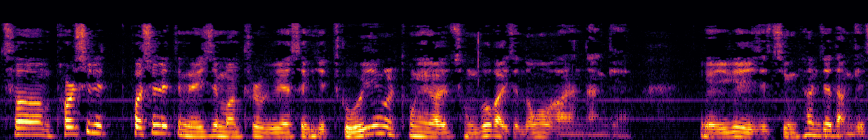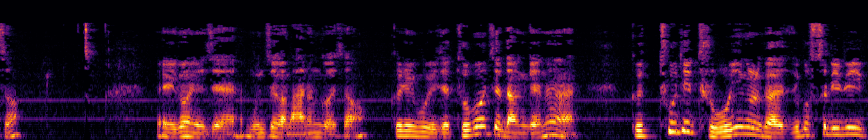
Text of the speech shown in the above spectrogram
처음 facility, management를 위해서 이제 drawing을 통해 가지고 정보가 이제 넘어가는 단계. 예, 이게 이제 지금 현재 단계죠. 예, 이건 이제 문제가 많은 거죠. 그리고 이제 두 번째 단계는 그 2D 드로잉을 가지고 3D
